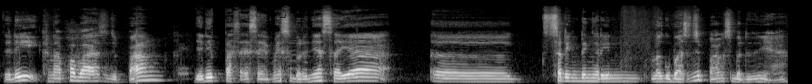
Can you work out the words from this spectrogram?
Jadi kenapa bahasa Jepang? Jadi pas SMA sebenarnya saya eh, sering dengerin lagu bahasa Jepang sebenarnya.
